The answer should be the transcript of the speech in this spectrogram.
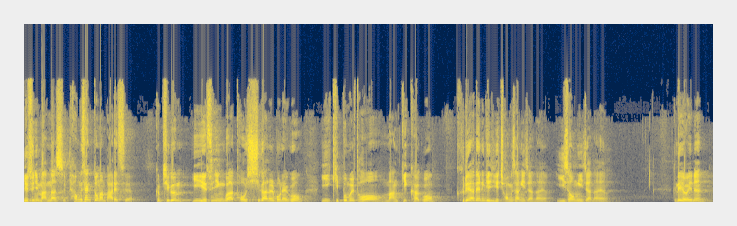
예수님 만났어요. 평생 동안 바랬어요. 그럼 지금 이 예수님과 더 시간을 보내고 이 기쁨을 더 만끽하고 그래야 되는 게 이게 정상이잖아요. 이성이잖아요. 근데 여인은 어,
